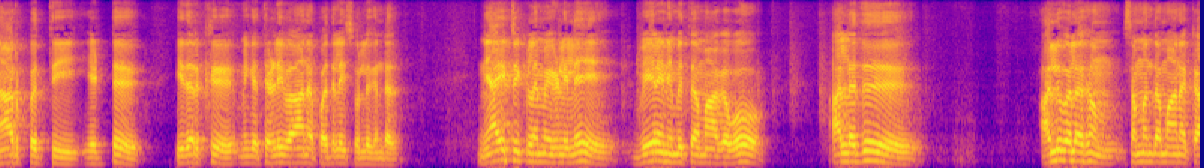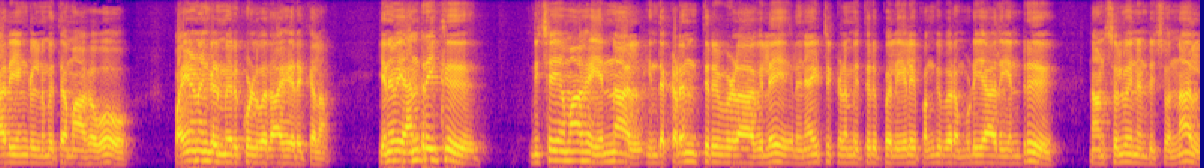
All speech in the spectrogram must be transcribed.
நாற்பத்தி எட்டு இதற்கு மிக தெளிவான பதிலை சொல்லுகின்றது. ஞாயிற்றுக்கிழமைகளிலே வேலை நிமித்தமாகவோ அல்லது அலுவலகம் சம்பந்தமான காரியங்கள் நிமித்தமாகவோ பயணங்கள் மேற்கொள்வதாக இருக்கலாம். எனவே அன்றைக்கு நிச்சயமாக என்னால் இந்த கடன் திருவிழாவிலே இல்லை ஞாயிற்றுக்கிழமை திருப்பலியிலே பங்கு பெற முடியாது என்று நான் சொல்வேன் என்று சொன்னால்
